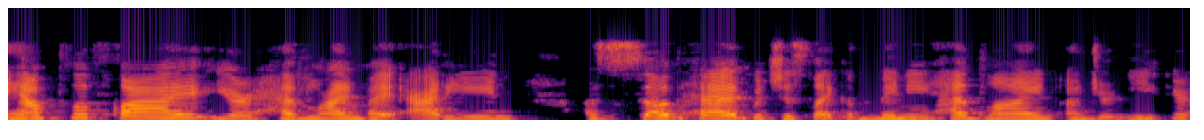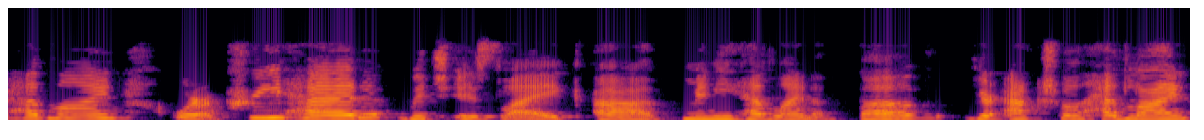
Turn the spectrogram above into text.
amplify your headline by adding a subhead, which is like a mini headline underneath your headline, or a pre-head, which is like a mini headline above your actual headline.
